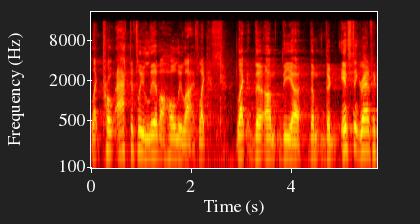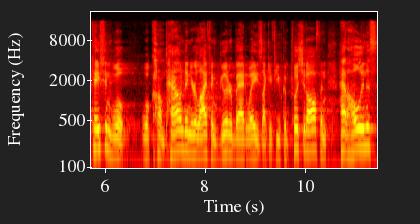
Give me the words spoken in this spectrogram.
like proactively live a holy life. Like, like the, um, the, uh, the, the instant gratification will, will compound in your life in good or bad ways. Like if you can push it off and have holiness,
